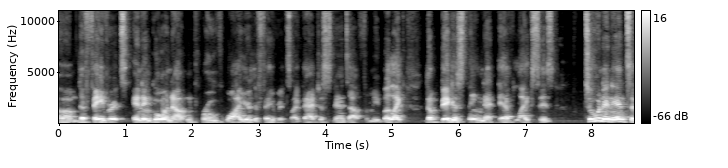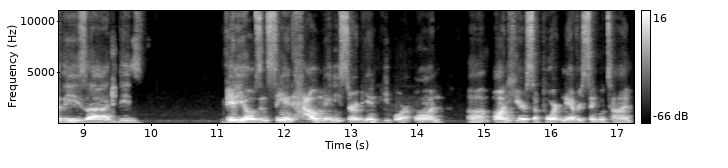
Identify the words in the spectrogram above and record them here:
um, the favorites and then going out and prove why you're the favorites. Like that just stands out for me. But like the biggest thing that Dev likes is tuning into these uh, these videos and seeing how many Serbian people are on um, on here supporting every single time.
